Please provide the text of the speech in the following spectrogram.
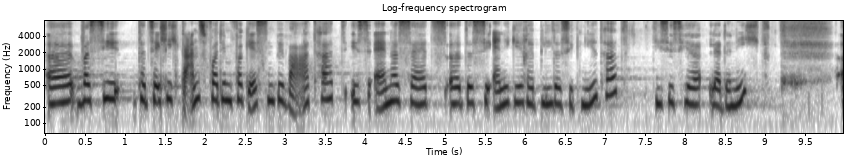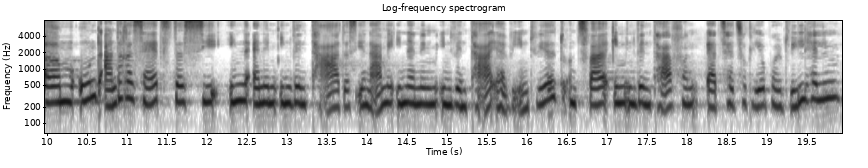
Äh, was sie tatsächlich ganz vor dem Vergessen bewahrt hat, ist einerseits, äh, dass sie einige ihrer Bilder signiert hat. Dieses hier leider nicht. Ähm, und andererseits, dass sie in einem Inventar, dass ihr Name in einem Inventar erwähnt wird, und zwar im Inventar von Erzherzog Leopold Wilhelm,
